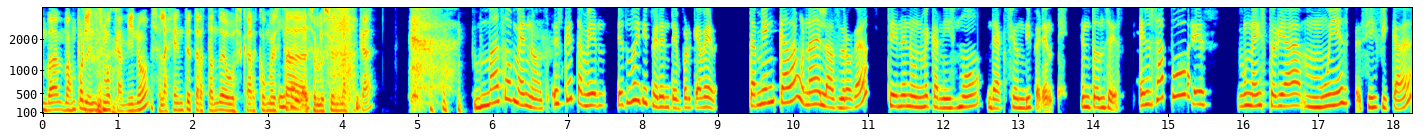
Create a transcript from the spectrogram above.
van, van por el mismo camino? O sea, la gente tratando de buscar como esta solución mágica. Más o menos. Es que también es muy diferente porque, a ver, también cada una de las drogas tienen un mecanismo de acción diferente. Entonces, el sapo es una historia muy específica,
